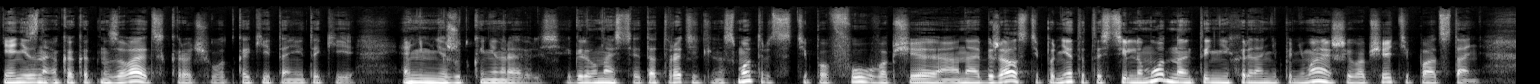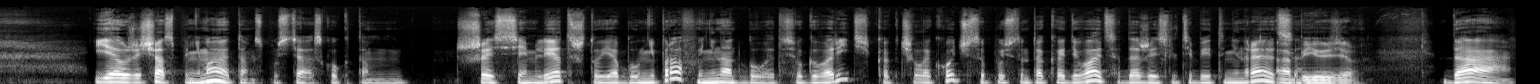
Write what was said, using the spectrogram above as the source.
Я не знаю, как это называется, короче, вот какие-то они такие. И они мне жутко не нравились. Я говорил, Настя, это отвратительно смотрится, типа, фу, вообще, она обижалась, типа, нет, это стильно модно, ты ни хрена не понимаешь, и вообще, типа, отстань. И я уже сейчас понимаю, там, спустя сколько там, 6-7 лет, что я был неправ, и не надо было это все говорить, как человек хочется, пусть он так и одевается, даже если тебе это не нравится. Абьюзер. Да,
